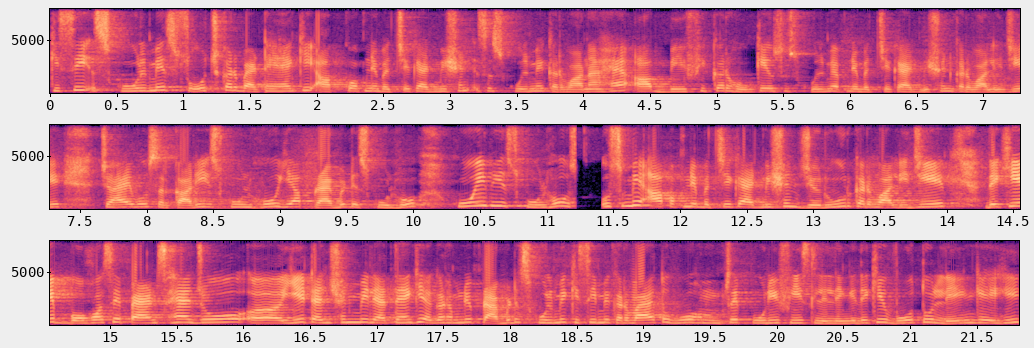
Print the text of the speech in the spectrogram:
किसी स्कूल में सोच कर बैठे हैं कि आपको अपने बच्चे का एडमिशन इस स्कूल में करवाना है, आप बेफिक्र होकर उस स्कूल में अपने बच्चे का एडमिशन करवा लीजिए। चाहे वो सरकारी स्कूल हो या प्राइवेट स्कूल हो, कोई भी स्कूल हो उसमें आप अपने बच्चे का एडमिशन ज़रूर करवा लीजिए। देखिए, बहुत से पेरेंट्स हैं जो ये टेंशन में रहते हैं कि अगर हमने प्राइवेट स्कूल में किसी में करवाया तो वो हमसे पूरी फ़ीस ले लेंगे। देखिए, वो तो लेंगे ही,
